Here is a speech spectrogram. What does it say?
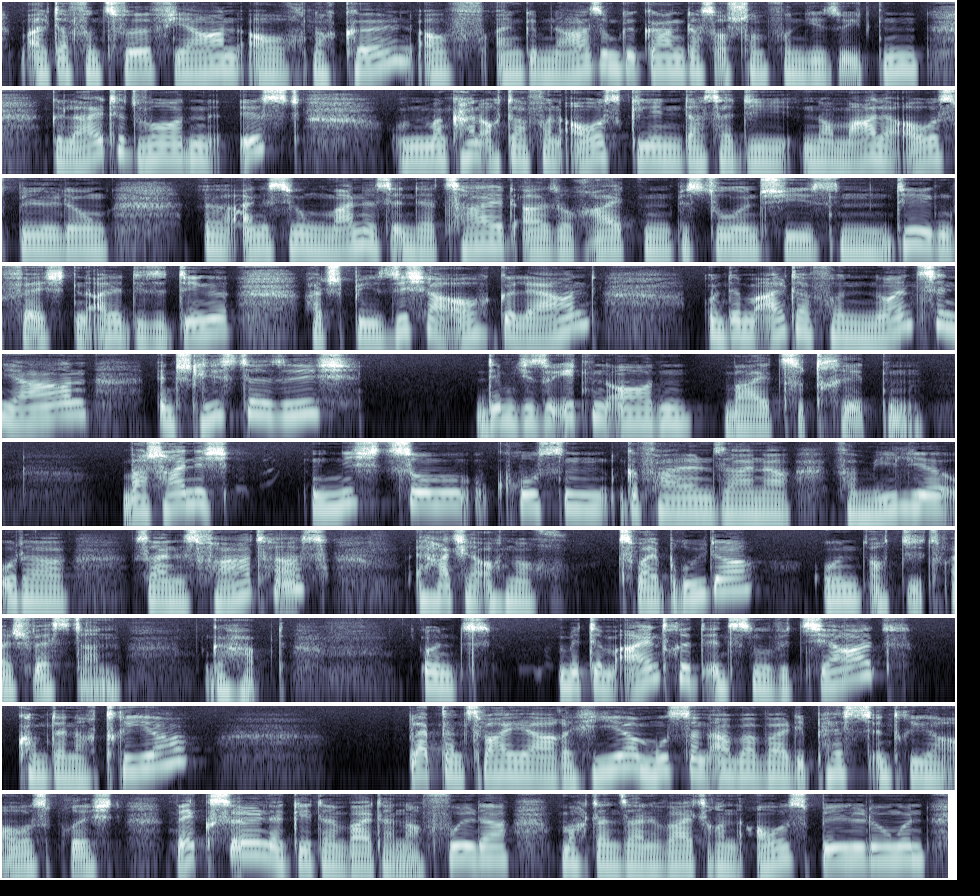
im Alter von zwölf Jahren auch nach Köln auf ein Gymnasium gegangen, das auch schon von Jesuiten geleitet worden ist. Und man kann auch davon ausgehen, dass er die normale Ausbildung äh, eines jungen Mannes in der Zeit, also Reiten, Pistolenschießen, Degenfechten, alle diese Dinge, hat Spee sicher auch gelernt. Und im Alter von 19 Jahren entschließt er sich, dem Jesuitenorden beizutreten. Wahrscheinlich nicht zum großen Gefallen seiner Familie oder seines Vaters. Er hat ja auch noch zwei Brüder und auch die zwei Schwestern gehabt. Und mit dem Eintritt ins Noviziat kommt er nach Trier, bleibt dann zwei Jahre hier, muss dann aber, weil die Pest in Trier ausbricht, wechseln. Er geht dann weiter nach Fulda, macht dann seine weiteren Ausbildungen,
